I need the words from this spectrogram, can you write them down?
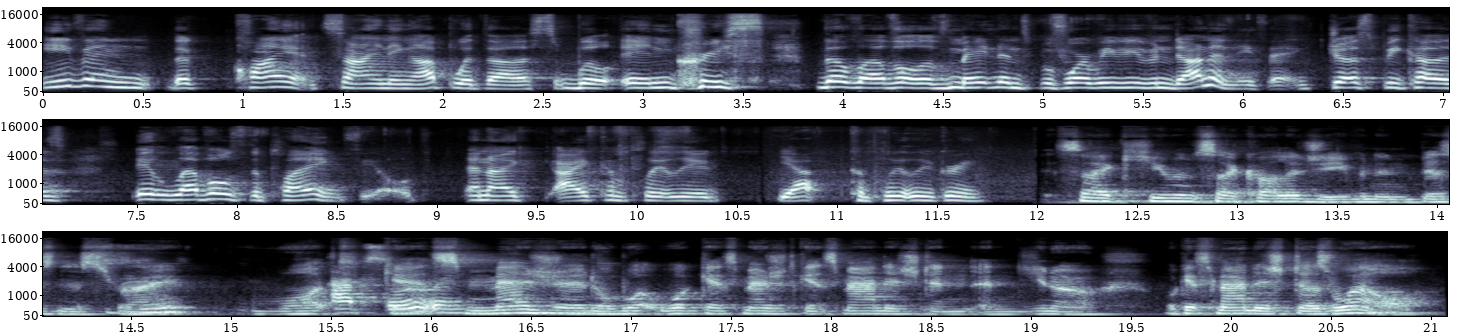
even the client signing up with us will increase the level of maintenance before we've even done anything just because it levels the playing field. And i i completely yeah completely agree it's like human psychology even in business mm-hmm. right? What Absolutely. gets measured or what, what gets measured gets managed and, and you know what gets managed does well.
